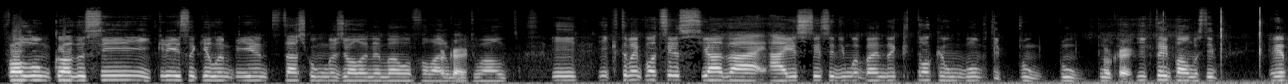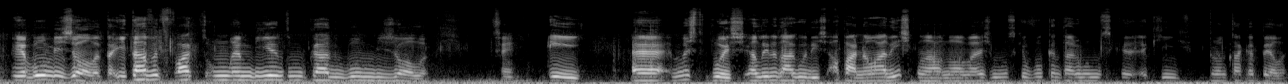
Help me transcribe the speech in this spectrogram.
falam um bocado assim e cria-se aquele ambiente, estás com uma jola na mão a falar Ok. muito alto e, e que também pode ser associado à, à essência de uma banda que toca um bombo tipo pum, pum, pum Ok. e que tem palmas tipo é, é bombijola e estava de facto um ambiente um bocado bombijola. Sim. E, ah, mas depois a Helena D'Água diz: ah pá, não há disco, não há, não há mais música, eu vou cantar uma música aqui, pronto, à capela.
